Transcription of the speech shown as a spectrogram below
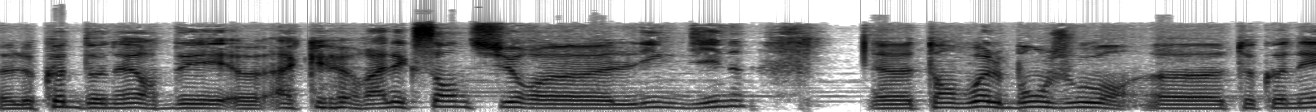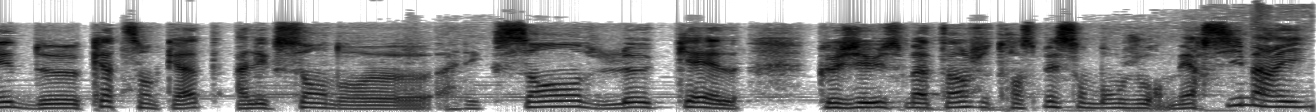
Euh, le code d'honneur des euh, hackers. Alexandre sur LinkedIn t'envoie le bonjour, te connais de 404. Alexandre, Alexandre, lequel? Que j'ai eu ce matin, je transmets son bonjour. Merci Marie.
